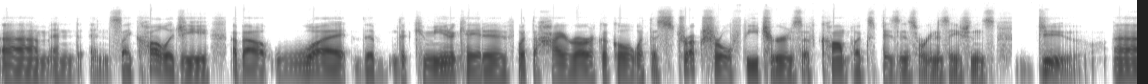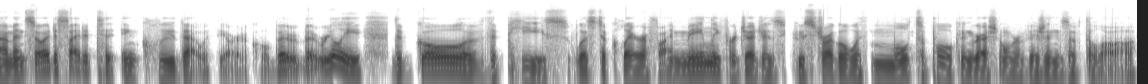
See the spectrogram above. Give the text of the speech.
um, and and psychology about what the the communicative, what the hierarchical, what the structural features of complex business organizations do. Um, and so I decided to include that with the article. But, but really, the goal of the piece was to clarify, mainly for judges who struggle with multiple congressional revisions of the law,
